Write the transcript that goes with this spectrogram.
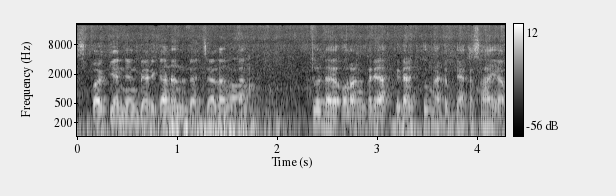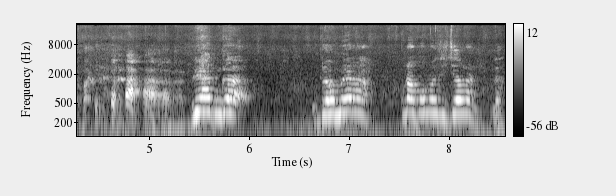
sebagian yang dari kanan udah jalan kan. Itu ada orang teriak-teriak itu ngadepnya ke saya pak. Lihat nggak udah merah. Kenapa masih jalan? Lah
